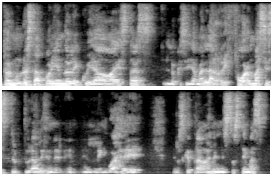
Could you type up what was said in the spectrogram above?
todo el mundo está poniéndole cuidado a estas, lo que se llaman las reformas estructurales en el, lenguaje de, los que trabajan en estos temas.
